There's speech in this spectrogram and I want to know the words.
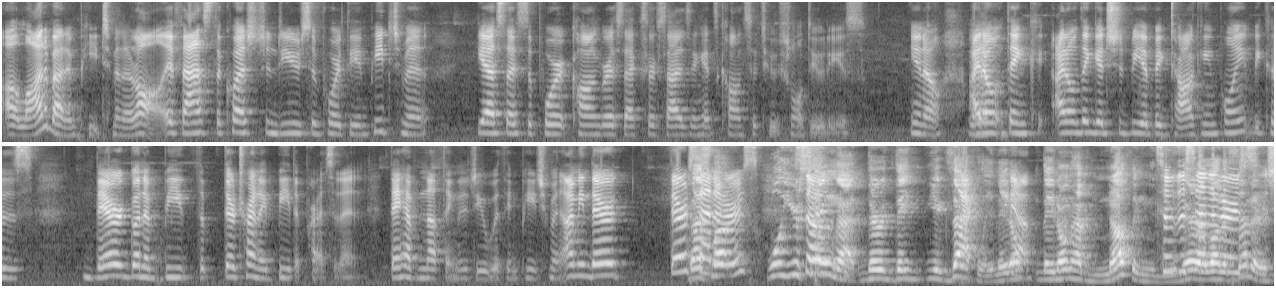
a lot about impeachment at all. If asked the question, do you support the impeachment? Yes, I support Congress exercising its constitutional duties. You know, I don't think I don't think it should be a big talking point because they're going to be the they're trying to be the president. They have nothing to do with impeachment. I mean, they're they're That's not- well, you're so- saying that they're they exactly they don't Yeah. they don't have nothing to So do. the there are a lot of senators, senators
